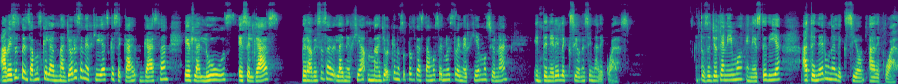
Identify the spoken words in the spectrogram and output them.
a veces pensamos que las mayores energías que se gastan es la luz, es el gas, pero a veces la energía mayor que nosotros gastamos es nuestra energía emocional en tener elecciones inadecuadas. Entonces yo te animo en este día a tener una elección adecuada,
